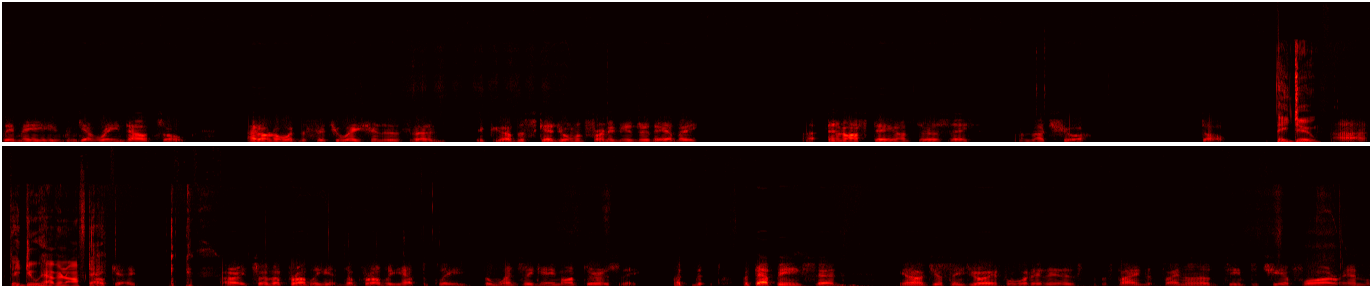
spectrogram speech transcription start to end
they may even get rained out. So I don't know what the situation is. Uh, if you have the schedule in front of you, do they have a uh, an off day on Thursday? I'm not sure. So They do. uh, They do have an off day. okay, all right. So they'll probably they'll probably have to play the Wednesday game on Thursday. But but that being said, you know, just enjoy it for what it is. Find find another team to cheer for, and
